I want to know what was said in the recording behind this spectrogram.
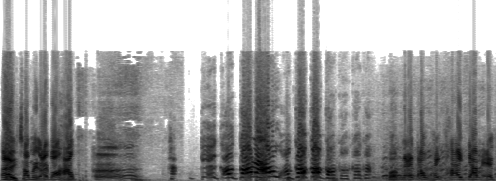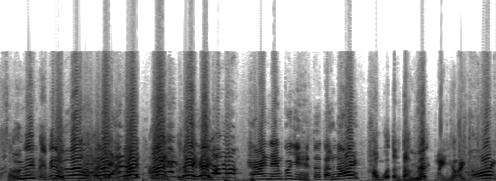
Ê sao mày lại bỏ học Có, có đâu Ờ, Có có có có có có Hôm nay tao phải thay cha mẹ xử lý mày mới được ê ê ê ê hai anh em có gì thì từ từ nói. Không có từ từ hết. Mày hả mày? Thôi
